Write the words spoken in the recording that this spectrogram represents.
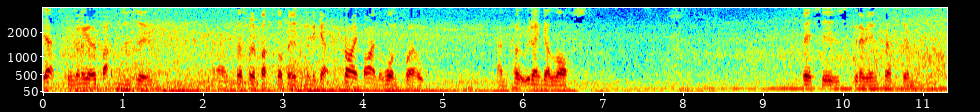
yeah, so we're going to go back to the zoo. Uh, that's where the bus stop is. I'm to get try find the 112 and hope we don't get lost. This is going to be interesting.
